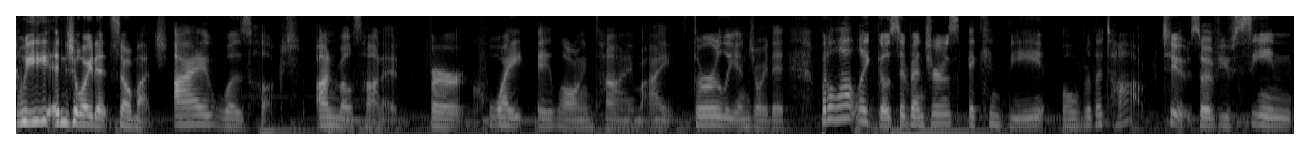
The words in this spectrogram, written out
We enjoyed it so much. I was hooked on Most Haunted for quite a long time. I thoroughly enjoyed it. But a lot like Ghost Adventures, it can be over the top too. So if you've seen,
